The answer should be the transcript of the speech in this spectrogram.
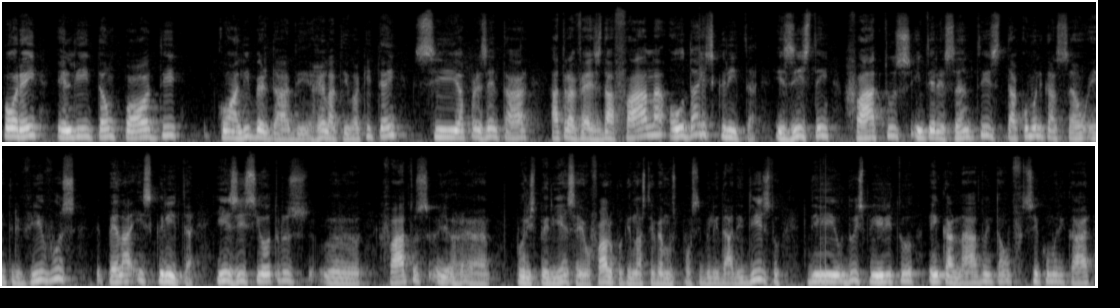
Porém, ele então pode, com a liberdade relativa que tem, se apresentar através da fala ou da escrita. Existem fatos interessantes da comunicação entre vivos pela escrita. E existem outros uh, fatos, uh, por experiência eu falo, porque nós tivemos possibilidade disto, de, do espírito encarnado, então, se comunicar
